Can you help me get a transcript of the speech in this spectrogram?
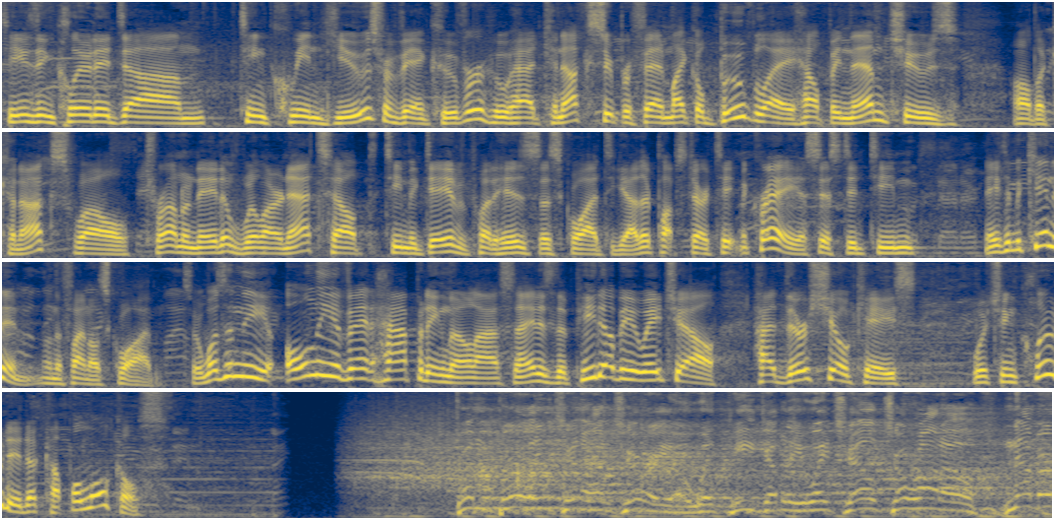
teams included um, Team Quinn Hughes from Vancouver, who had Canucks superfan Michael Bublé helping them choose all the Canucks, while Toronto native Will Arnett helped Team McDavid put his uh, squad together. Pop star Tate McRae assisted Team Nathan MacKinnon on the final squad. So it wasn't the only event happening, though, last night, as the PWHL had their showcase, which included a couple locals. From Burlington, Ontario, with PWHL Toronto, number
